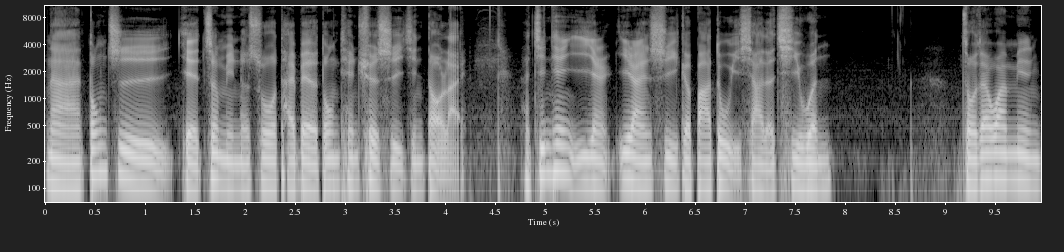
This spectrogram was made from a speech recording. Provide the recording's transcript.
那冬至也证明了说，台北的冬天确实已经到来。那今天依然依然是一个八度以下的气温，走在外面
